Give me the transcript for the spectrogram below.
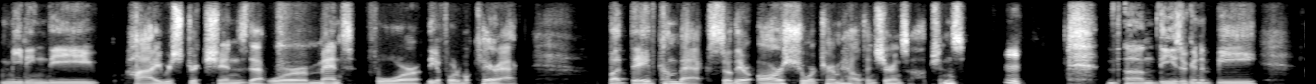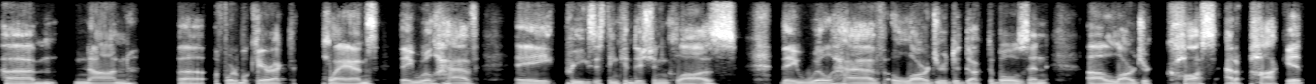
meeting the high restrictions that were meant for the affordable care act but they've come back. So there are short term health insurance options. Hmm. Um, these are going to be um, non uh, Affordable Care Act plans. They will have a pre existing condition clause. They will have larger deductibles and uh, larger costs out of pocket.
